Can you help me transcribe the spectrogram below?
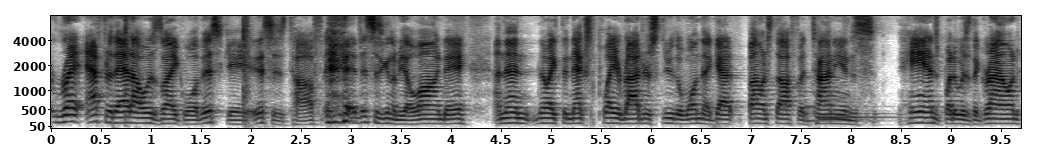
right after that, I was like, well, this game, this is tough. this is going to be a long day. And then, like, the next play, Rodgers threw the one that got bounced off of Tonyan's hands, but it was the ground.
